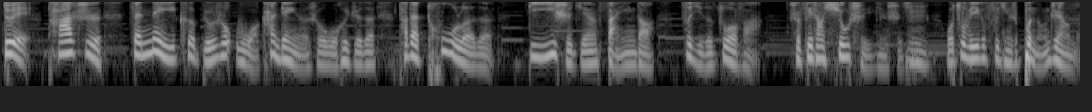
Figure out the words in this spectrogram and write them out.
对，他是在那一刻，比如说我看电影的时候，我会觉得他在吐了的第一时间反应到自己的做法是非常羞耻的一件事情。嗯，我作为一个父亲是不能这样的，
